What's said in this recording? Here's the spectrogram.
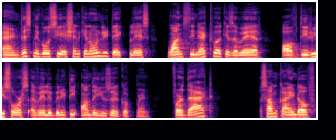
And this negotiation can only take place once the network is aware of the resource availability on the user equipment. For that, some kind of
